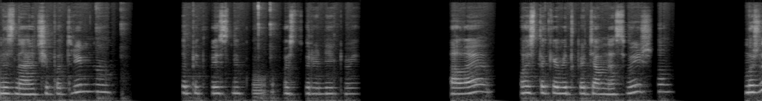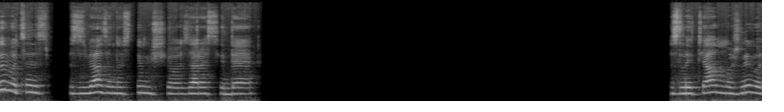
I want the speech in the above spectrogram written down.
Не знаю, чи потрібно це підписнику ось цю реліквію. Але ось таке відкриття в нас вийшло. Можливо, це зв'язано з тим, що зараз іде злиття, можливо,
